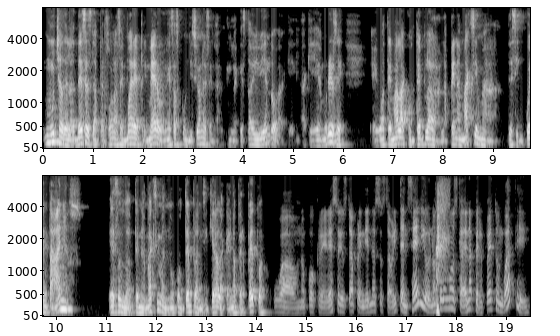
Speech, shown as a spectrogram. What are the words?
muchas de las veces la persona se muere primero en esas condiciones en las la que está viviendo a que, a que llegue a morirse. Eh, Guatemala contempla la pena máxima de 50 años. Esa es la pena máxima, no contempla ni siquiera la cadena perpetua. Wow, no puedo creer eso. Yo estoy aprendiendo eso hasta ahorita. ¿En serio? ¿No tenemos cadena perpetua en Guate?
